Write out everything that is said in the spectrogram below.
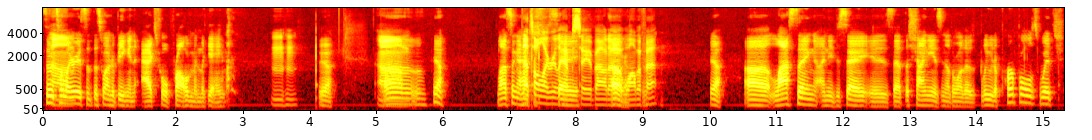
So it's Um, hilarious that this wound up being an actual problem in the game. Mm-hmm. Yeah. Um, uh, yeah. Last thing I have that's all I really have to say about uh, Oh, okay. Wobbuffet. Uh, last thing I need to say is that the shiny is another one of those blue to purples, which,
